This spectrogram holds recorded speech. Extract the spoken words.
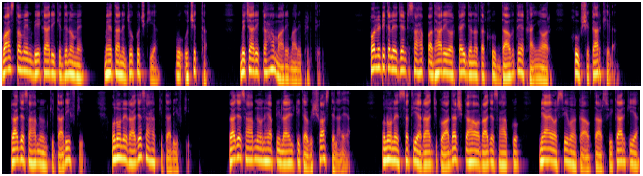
वास्तव में इन बेकारी के दिनों में मेहता ने जो कुछ किया, वो उचित था। बेचारे कहाँ मारे मारे फिरते। पॉलिटिकल एजेंट साहब पधारे और कई दिनों तक खूब दावतें खाई और खूब शिकार खेला। राजा साहब ने उनकी तारीफ़ की। उन्होंने राजा साहब की तारीफ़ की। राजा साहब ने उन्हें अपनी लॉयल्टी का विश्वास दिलाया। उन्होंने सतिया राज्य को आदर्श कहा और राजा साहब को न्याय और सेवा का अवतार स्वीकार किया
